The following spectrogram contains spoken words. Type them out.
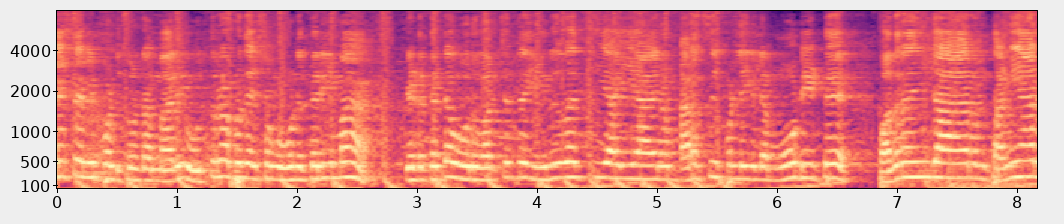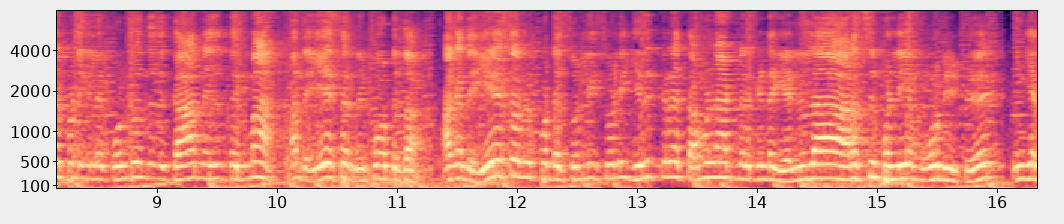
ஏசர் ரிப்போர்ட் சொல்ற மாதிரி உத்தரப்பிரதேசம் உங்களுக்கு தெரியுமா? கிட்டத்தட்ட ஒரு வருஷத்துல இருபத்தி ஐயாயிரம் அரசு பள்ளிகளை மூடிட்டு பதினைஞ்சாயிரம் தனியார் பள்ளிகளை கொண்டு வந்தது காரணம் எது தெரியுமா? அந்த ஏசர் ரிப்போர்ட் தான். ஆக அந்த ஏசர் ரிப்போர்ட்டை சொல்லி சொல்லி இருக்கிற தமிழ்நாட்டில் இருக்கின்ற எல்லா அரசு பள்ளியும் மூடிட்டு இங்க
